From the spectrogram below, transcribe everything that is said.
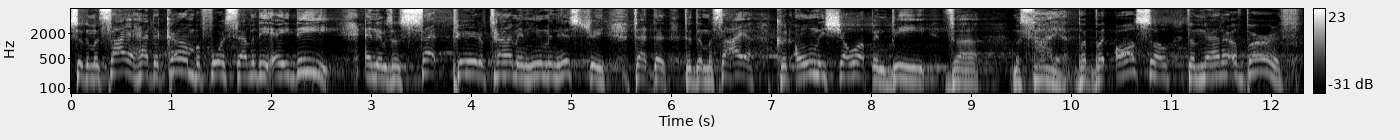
So the Messiah had to come before 70 AD. And there was a set period of time in human history that the, that the Messiah could only show up and be the Messiah. But, but also the manner of birth.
